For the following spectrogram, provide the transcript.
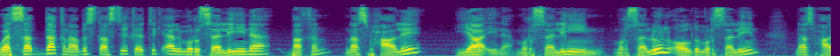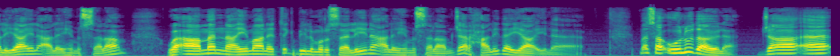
Ve saddakna biz tasdik ettik el mursaline. Bakın nasb hali ya ile mursalin mursalun oldu mursalin nasb hali ya ile aleyhisselam ve amennâ iman ettik bil mursaline aleyhisselam cer hali de ya ile mesela ulu da öyle Ca'e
